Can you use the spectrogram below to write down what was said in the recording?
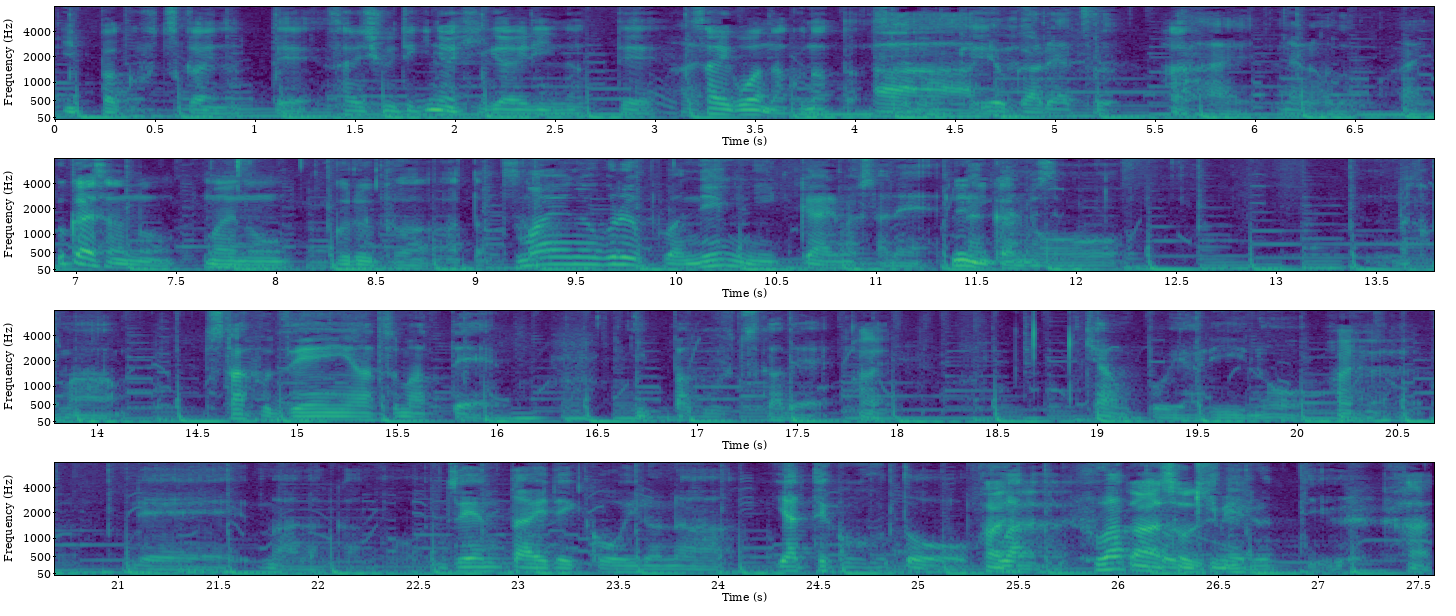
1泊2日になって最終的には日帰りになって最後はなくなったんですけどああよくあるやつ。はい、なるほど、はい、鵜飼さんの前のグループはあったんですか？前のグループは年に1回ありましたね。年に一回ありました。なんかまあスタッフ全員集まって1泊2日ではい。キャンプやりの。はいはいはい。でまあなんか全体でこういろんなやっていくことをふわ,、はいはいはい。ふわっと決めるっていう。は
